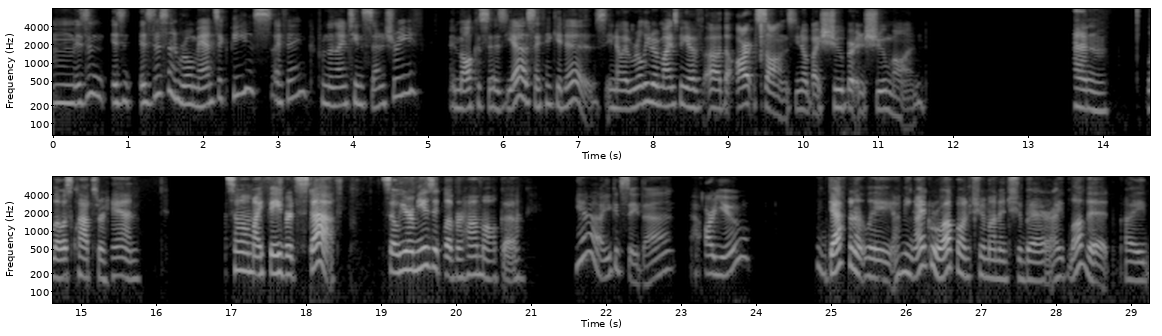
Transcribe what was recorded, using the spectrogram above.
Mm, isn't isn't is this a romantic piece, I think, from the 19th century? And Malka says, Yes, I think it is. You know, it really reminds me of uh, the art songs, you know, by Schubert and Schumann. And Lois claps her hand. Some of my favorite stuff. So you're a music lover, huh, Malka? Yeah, you could say that. Are you? Definitely. I mean, I grew up on Schumann and Schubert. I love it. I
